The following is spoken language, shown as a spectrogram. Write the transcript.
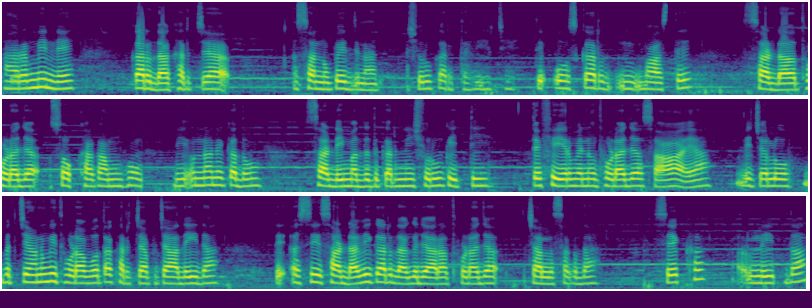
ਹਰ ਮਹੀਨੇ ਘਰ ਦਾ ਖਰਚਾ ਸਾਨੂੰ ਭੇਜਣਾ ਸ਼ੁਰੂ ਕਰਤਾ ਵੀਰ ਜੀ ਤੇ ਉਸ ਘਰ ਵਾਸਤੇ ਸਾਡਾ ਥੋੜਾ ਜਿਹਾ ਸੌਖਾ ਕੰਮ ਹੋ ਵੀ ਉਹਨਾਂ ਨੇ ਕਦੋਂ ਸਾਡੀ ਮਦਦ ਕਰਨੀ ਸ਼ੁਰੂ ਕੀਤੀ ਤੇ ਫਿਰ ਮੈਨੂੰ ਥੋੜਾ ਜਿਹਾ ਸਾਹ ਆਇਆ। ਵੀ ਚਲੋ ਬੱਚਿਆਂ ਨੂੰ ਵੀ ਥੋੜਾ ਬਹੁਤਾ ਖਰਚਾ ਪਹੁੰਚਾ ਦੇਈਦਾ ਤੇ ਅਸੀਂ ਸਾਡਾ ਵੀ ਘਰ ਦਾ ਗੁਜ਼ਾਰਾ ਥੋੜਾ ਜਿਹਾ ਚੱਲ ਸਕਦਾ। ਸਿੱਖ ਲੀਪ ਦਾ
